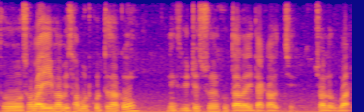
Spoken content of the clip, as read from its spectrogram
তো সবাই এইভাবে সাপোর্ট করতে থাকো। নেক্সট ভিডিওর সঙ্গে খুব তাড়াতাড়ি দেখা হচ্ছে। চলো বাই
